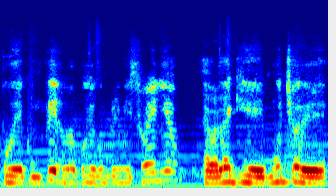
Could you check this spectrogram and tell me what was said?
pude cumplirlo, pude cumplir mi sueño. La verdad que mucho de,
